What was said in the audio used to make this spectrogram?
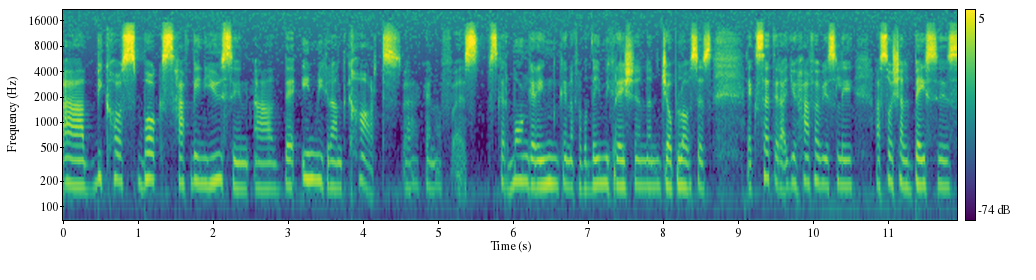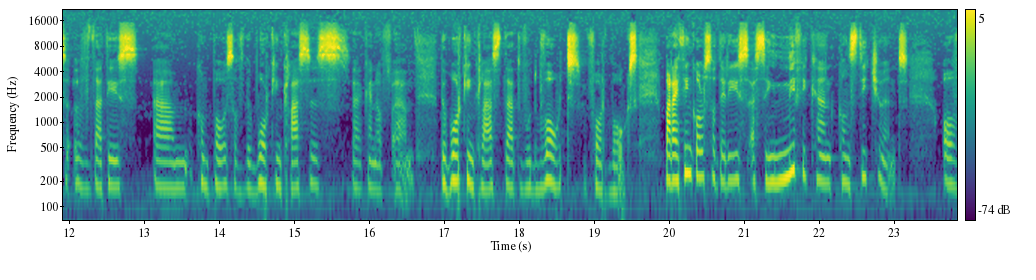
uh, because Vox have been using uh, the immigrant cards, uh, kind of uh, scaremongering, kind of about the immigration and job losses, etc. You have obviously a social basis that is um, composed of the working classes, uh, kind of um, the working class that would vote for Vox. But I think also there is a significant constituent of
